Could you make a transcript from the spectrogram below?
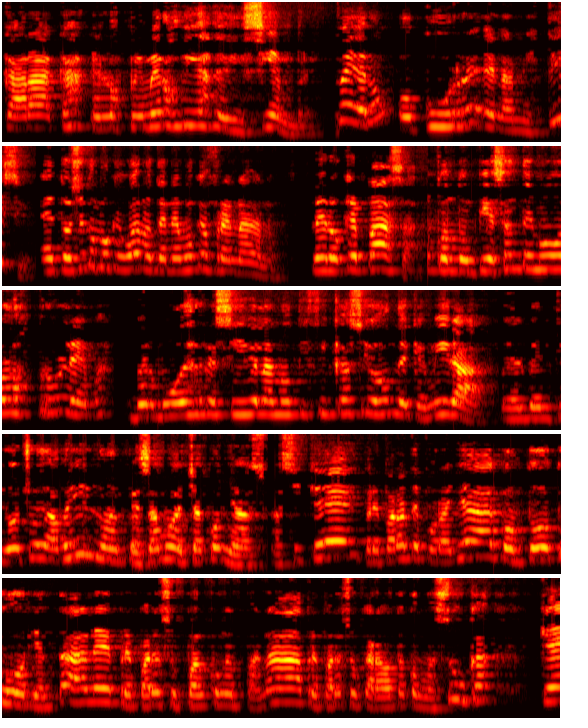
Caracas en los primeros días de diciembre, pero ocurre el armisticio. Entonces como que bueno, tenemos que frenarnos. Pero ¿qué pasa? Cuando empiezan de nuevo los problemas, Bermúdez recibe la notificación de que mira, el 28 de abril nos empezamos a echar coñazo. Así que prepárate por allá con todos tus orientales, prepare su pan con empanada, prepare su carabota con azúcar, que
